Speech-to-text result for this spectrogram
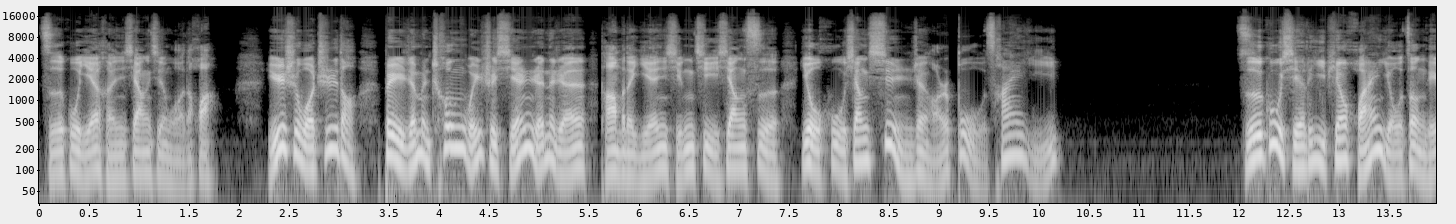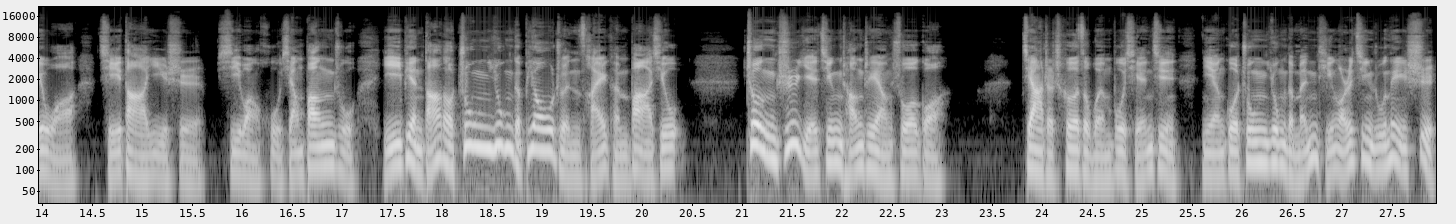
子固也很相信我的话。于是我知道，被人们称为是贤人的人，他们的言行既相似，又互相信任而不猜疑。子固写了一篇怀友赠给我，其大意是希望互相帮助，以便达到中庸的标准，才肯罢休。郑芝也经常这样说过。驾着车子稳步前进，碾过中庸的门庭而进入内室，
